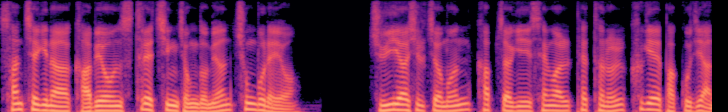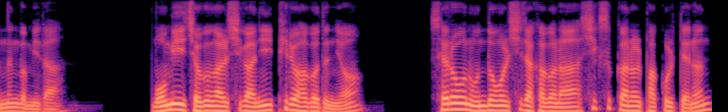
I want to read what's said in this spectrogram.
산책이나 가벼운 스트레칭 정도면 충분해요. 주의하실 점은 갑자기 생활 패턴을 크게 바꾸지 않는 겁니다. 몸이 적응할 시간이 필요하거든요. 새로운 운동을 시작하거나 식습관을 바꿀 때는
